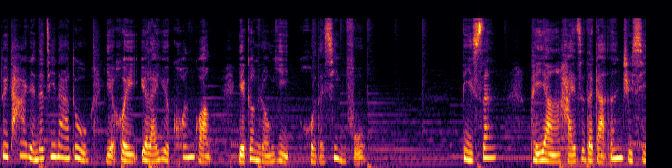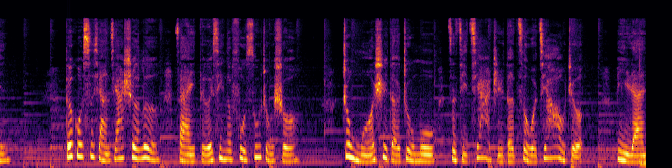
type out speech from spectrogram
对他人的接纳度也会越来越宽广，也更容易获得幸福。第三，培养孩子的感恩之心。德国思想家舍勒在《德性的复苏》中说：“重模式的注目自己价值的自我骄傲者，必然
